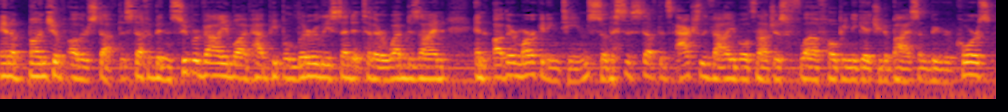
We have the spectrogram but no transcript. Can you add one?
and a bunch of other stuff. This stuff has been super valuable. I've had people literally send it to their web design and other marketing teams. So this is stuff that's actually valuable. It's not just fluff hoping to get you to buy some bigger course.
